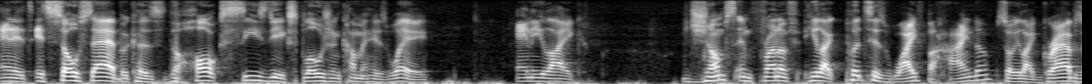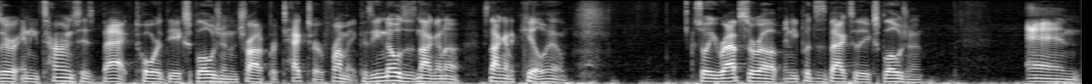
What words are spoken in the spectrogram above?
and it's it's so sad because the hulk sees the explosion coming his way and he like jumps in front of he like puts his wife behind him. So he like grabs her and he turns his back toward the explosion and try to protect her from it because he knows it's not gonna it's not gonna kill him. So he wraps her up and he puts his back to the explosion. And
